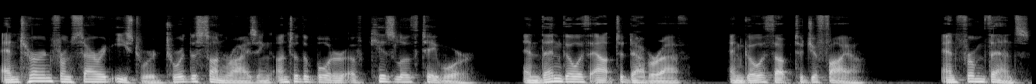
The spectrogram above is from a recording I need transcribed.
and turned from Sarid eastward toward the sunrising unto the border of Chisloth Tabor, and then goeth out to Daberath, and goeth up to Japhia, and from thence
